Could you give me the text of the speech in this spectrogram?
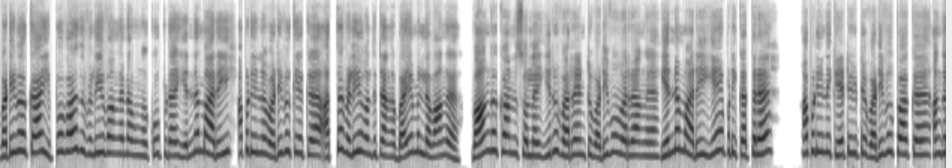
வடிவக்கா இப்பவாவது வெளியே வாங்கன்னு அவங்க கூப்பிட என்ன மாதிரி அப்படின்னு வடிவு கேட்க அத்தை வெளியே வந்துட்டாங்க பயம் இல்ல வாங்க. வாங்கக்கான்னு சொல்ல இரு வரேன்ட்டு வடிவும் வர்றாங்க. என்ன மாதிரி ஏன் இப்படி கத்துற? அப்படின்னு கேட்டுக்கிட்டு வடிவு பார்க்க அங்க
